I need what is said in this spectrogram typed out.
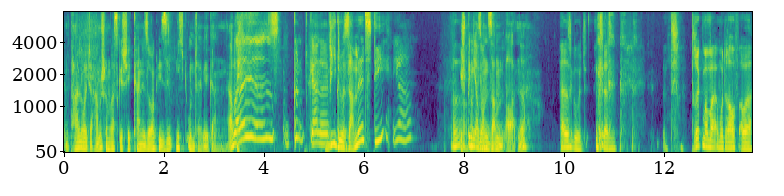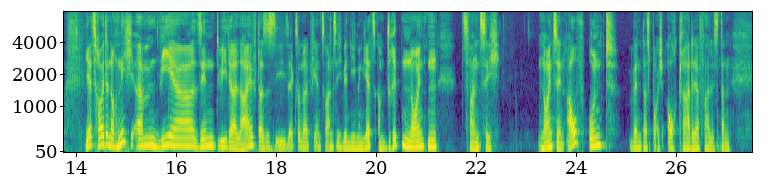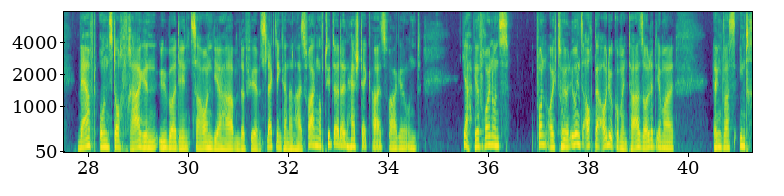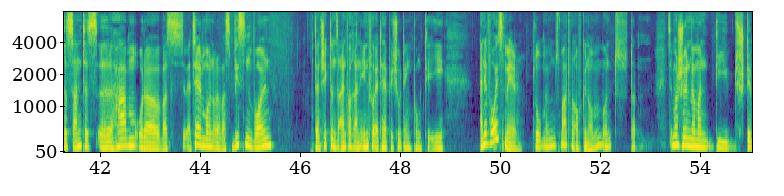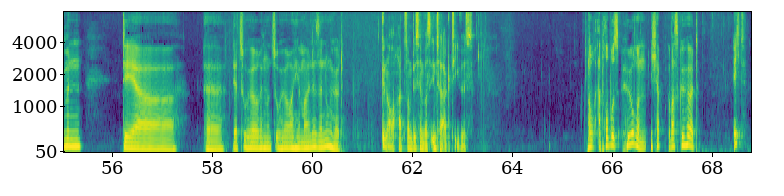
ein paar Leute haben schon was geschickt, keine Sorge, die sind nicht untergegangen. Aber äh, es könnt gerne. Wie, du sammelst die? Ja. Also, Ich bin ja okay. so ein Sammler, ne? Alles gut. Dann drücken wir mal irgendwo drauf, aber jetzt heute noch nicht. Ähm, wir sind wieder live. Das ist die 624. Wir nehmen jetzt am 3.9.2019 auf und wenn das bei euch auch gerade der Fall ist, dann werft uns doch Fragen über den Zaun. Wir haben dafür im Slack den Kanal heiß Fragen, auf Twitter den Hashtag heiß Frage und ja, wir freuen uns von euch zu hören. Übrigens auch per Audiokommentar solltet ihr mal irgendwas Interessantes äh, haben oder was erzählen wollen oder was wissen wollen, dann schickt uns einfach an info@happyshooting.de eine Voicemail, so mit dem Smartphone aufgenommen und dann ist immer schön, wenn man die Stimmen der äh, der Zuhörerinnen und Zuhörer hier mal in der Sendung hört. Genau, hat so ein bisschen was Interaktives. Oh, apropos hören, ich habe was gehört. Echt?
